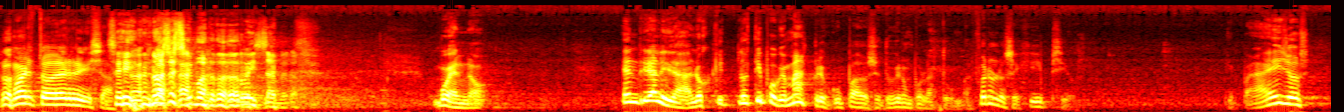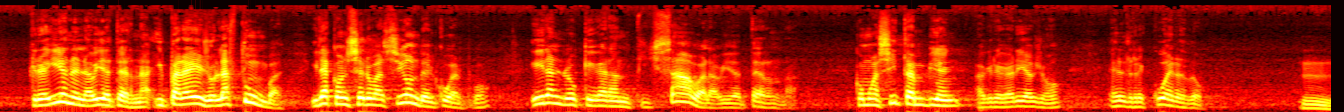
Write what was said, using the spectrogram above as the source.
acá. Muerto de risa. Sí, no sé si muerto de risa, pero. Bueno, en realidad los, que- los tipos que más preocupados se tuvieron por las tumbas fueron los egipcios. Y para ellos creían en la vida eterna y para ellos las tumbas y la conservación del cuerpo eran lo que garantizaba la vida eterna. Como así también, agregaría yo, el recuerdo Mm.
